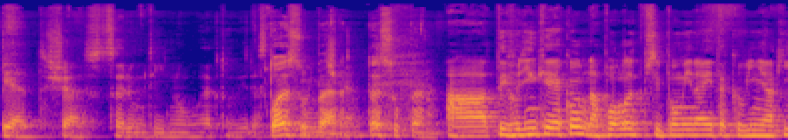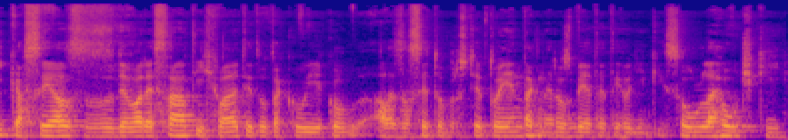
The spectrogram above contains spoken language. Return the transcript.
pět, šest, sedm týdnů, jak to vyjde. To je super, to je super. A ty hodinky jako na pohled připomínají takový nějaký Casio z 90. let, je to takový jako, ale zase to prostě to jen tak nerozbijete, ty hodinky jsou lehoučký,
